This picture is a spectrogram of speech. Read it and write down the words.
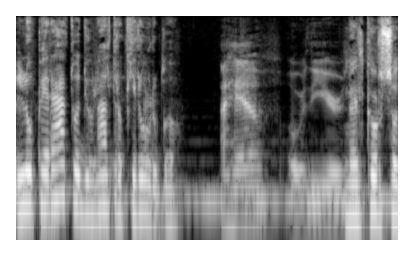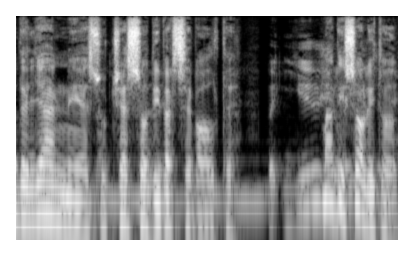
l'operato di un altro chirurgo? Nel corso degli anni è successo diverse volte. Ma di solito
